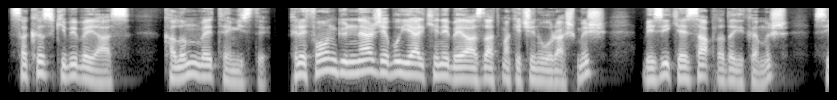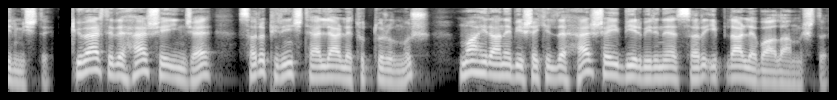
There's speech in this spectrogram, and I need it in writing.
sakız gibi beyaz, kalın ve temizdi. Telefon günlerce bu yelkeni beyazlatmak için uğraşmış, bezi kezzapla da yıkamış, silmişti. Güvertede her şey ince, sarı pirinç tellerle tutturulmuş, mahirane bir şekilde her şey birbirine sarı iplerle bağlanmıştı.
